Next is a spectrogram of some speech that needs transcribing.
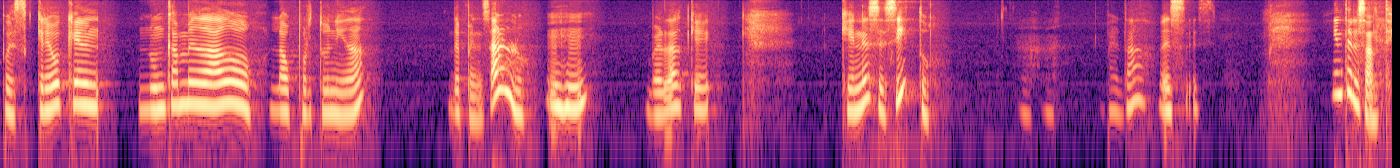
pues creo que nunca me he dado la oportunidad de pensarlo. ¿Verdad? ¿Qué, qué necesito? ¿verdad? Es, interesante.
